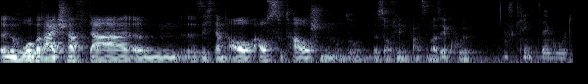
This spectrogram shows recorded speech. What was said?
eine hohe Bereitschaft da, ähm, sich dann auch auszutauschen und so. Das ist auf jeden Fall immer sehr cool. Das klingt sehr gut.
